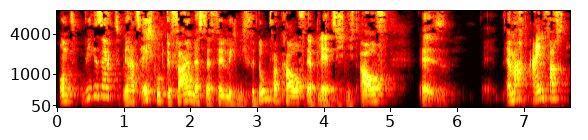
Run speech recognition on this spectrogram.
und wie gesagt, mir hat's echt gut gefallen, dass der Film mich nicht für dumm verkauft, er bläht sich nicht auf, er, er macht einfach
